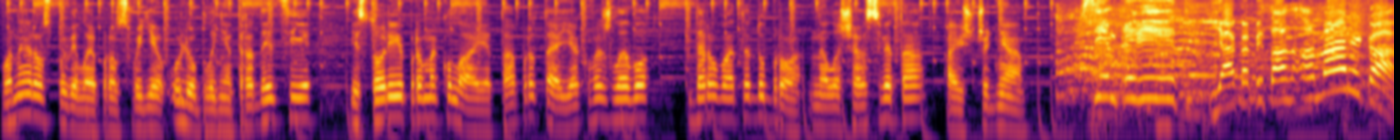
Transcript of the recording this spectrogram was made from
Вони розповіли про свої улюблені традиції, історії про Миколая та про те, як важливо дарувати добро не лише в свята, а й щодня. Всім привіт! Я капітан Америка.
